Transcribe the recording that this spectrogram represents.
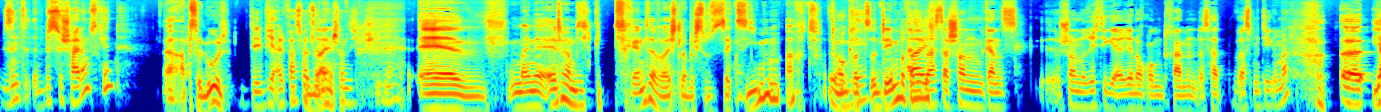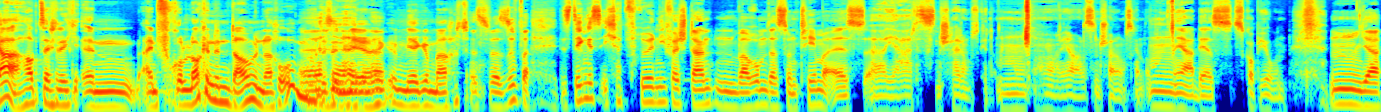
sind, bist du Scheidungskind? äh, absolut. Wie, alt warst du, als deine Eltern sich geschieden haben? Äh, meine Eltern haben sich getrennt, da war ich glaube ich so sechs, sieben, acht, irgendwas in dem Also Bereich. du hast da schon ganz, schon eine richtige Erinnerung dran. Das hat was mit dir gemacht? Äh, ja, hauptsächlich in, einen frohlockenden Daumen nach oben hat es in mir, Genau. in mir gemacht. Das war super. Das Ding ist, ich habe früher nie verstanden, warum das so ein Thema ist. Äh, ja, das ist ein Scheidungskind. Mm, oh, ja, das ist ein Scheidungskind. Mm, ja, der ist Skorpion. Mm, ja,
